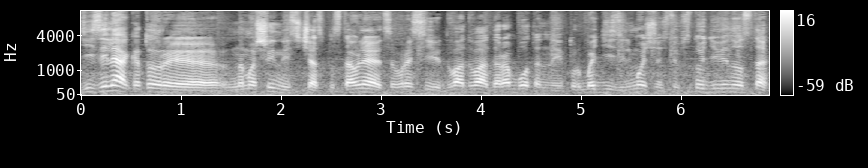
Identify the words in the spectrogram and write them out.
Дизеля, которые на машины сейчас поставляются в Россию, 2.2 доработанные, турбодизель мощностью в 190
